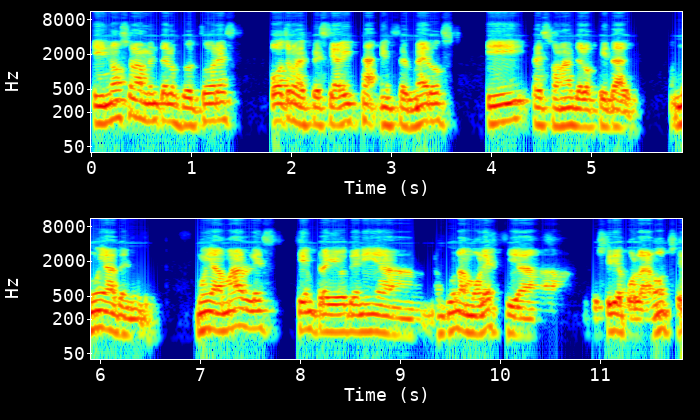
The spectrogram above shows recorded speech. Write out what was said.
y no solamente los doctores, otros especialistas, enfermeros y personal del hospital. Muy atentos, muy amables. Siempre que yo tenía alguna molestia, inclusive por la noche,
